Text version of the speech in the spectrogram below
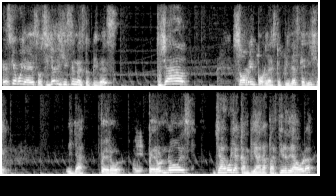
es que voy a eso. Si ya dijiste una estupidez, pues ya. Sorry por la estupidez que dije. Y ya pero, pero no es, ya voy a cambiar a partir de ahora,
